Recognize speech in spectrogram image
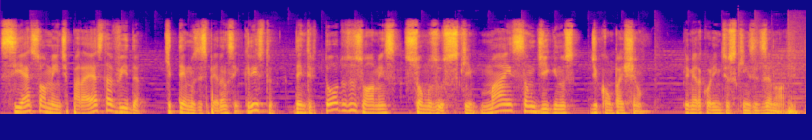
se é somente para esta vida que temos esperança em Cristo, dentre todos os homens somos os que mais são dignos de compaixão. 1 Coríntios 15, 19.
